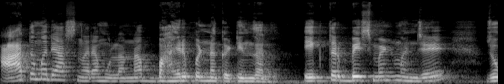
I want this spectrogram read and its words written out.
आतमध्ये असणाऱ्या मुलांना बाहेर पडणं कठीण झालं. एकतर बेसमेंट म्हणजे जो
